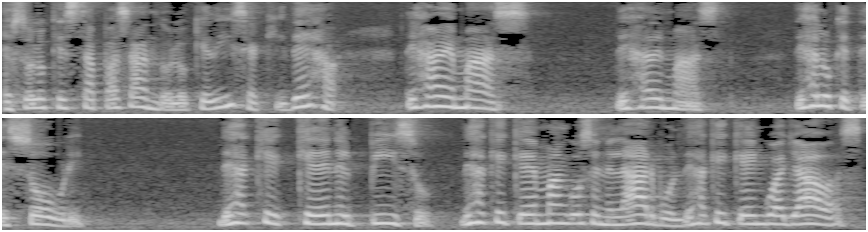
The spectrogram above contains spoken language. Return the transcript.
Esto es lo que está pasando, lo que dice aquí. Deja, deja de más, deja de más, deja lo que te sobre, deja que quede en el piso, deja que queden mangos en el árbol, deja que queden guayabas,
